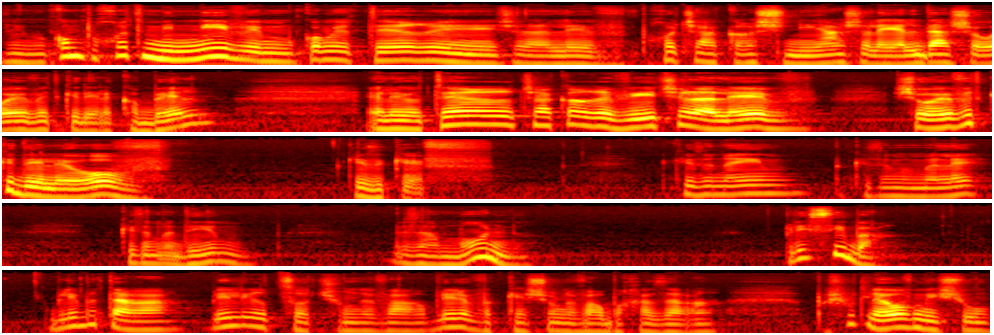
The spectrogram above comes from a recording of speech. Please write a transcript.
זה ממקום פחות מיני וממקום יותר אה, של הלב. פחות צ'קרה שנייה של הילדה שאוהבת כדי לקבל, אלא יותר צ'קרה רביעית של הלב, שאוהבת כדי לאהוב. כי זה כיף. כי זה נעים, כי זה ממלא, כי זה מדהים. וזה המון. בלי סיבה. בלי מטרה, בלי לרצות שום דבר, בלי לבקש שום דבר בחזרה. פשוט לאהוב מישהו.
